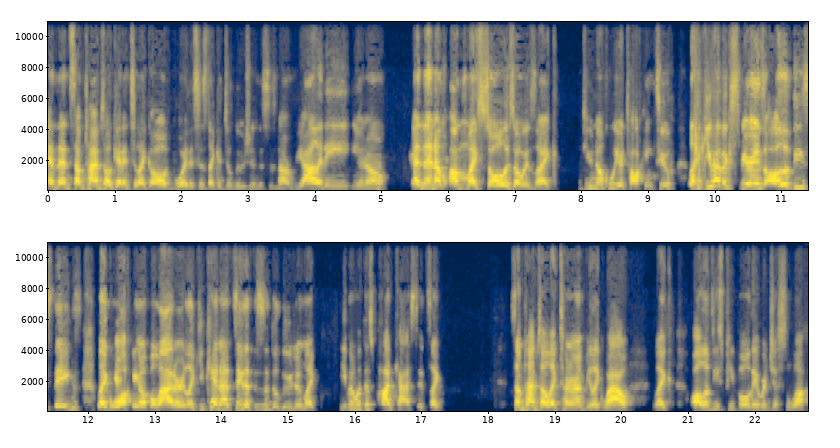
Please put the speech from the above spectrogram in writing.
and then sometimes i'll get into like oh boy this is like a delusion this is not reality you know mm-hmm. and then I'm, I'm my soul is always like do you know who you're talking to? Like you have experienced all of these things, like walking up a ladder. Like you cannot say that this is a delusion. Like even with this podcast, it's like sometimes I'll like turn around and be like, wow, like all of these people, they were just luck,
